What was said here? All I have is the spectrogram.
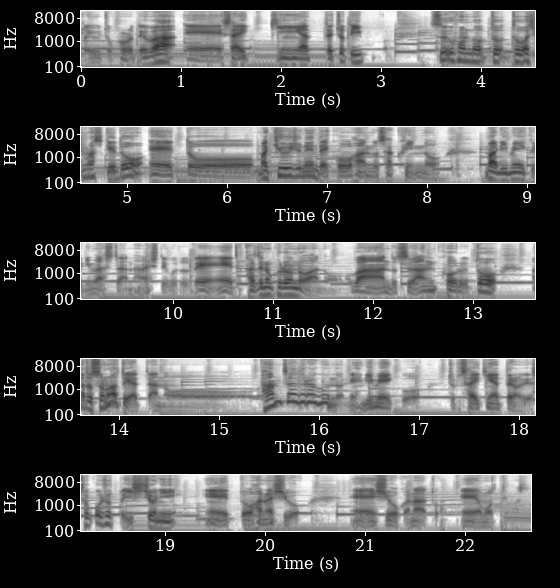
というところでは、え最近やったちょっと数本の飛ばしますけど、えっ、と、まあ、90年代後半の作品の、まあ、リメイク、リマスターの話ということで、えっ、と、風のクロノアの 1&2 アンコールと、あとその後やった、あのパンザードラグーンのね、リメイクをちょっと最近やったので、そこをちょっと一緒に、えっ、と、話を、えー、しようかなと、えー、思ってます。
